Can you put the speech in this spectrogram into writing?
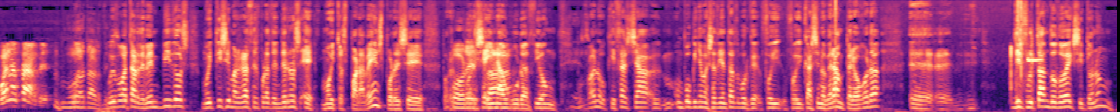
Buenas tardes. Boa tarde. Moi boa tarde, benvidos, moitísimas gracias por atendernos e moitos parabéns por ese por, por, por esa inauguración. Es... Bueno, quizás xa mm, un poquinho máis adiantado porque foi foi casi no verán, pero agora eh, eh, disfrutando do éxito, non?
